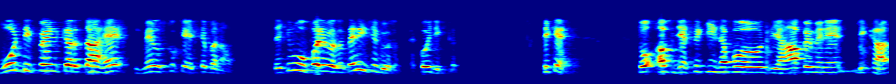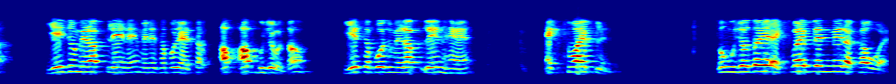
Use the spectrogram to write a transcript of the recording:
वो डिपेंड करता है, मैं उसको कैसे बनाऊ? लेकिन वो ऊपर भी हो सकता है, नीचे भी हो सकता है, कोई दिक्कत नहीं। ठीक है? तो अब जैसे कि सपोज़ यहाँ पे मैंने लिखा, ये जो मेरा प्लेन है, मैंने सपोज़ ऐसा, अब आप मुझे बताओ, ये सपोज़ मेरा प्लेन है एक्स वाई प्लेन तो मुझे है ये एक्स वाई प्लेन में रखा हुआ है।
